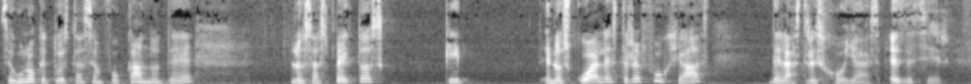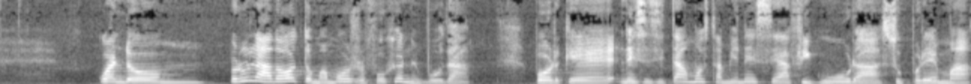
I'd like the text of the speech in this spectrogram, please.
según lo que tú estás enfocándote, los aspectos que, en los cuales te refugias de las tres joyas. Es decir, cuando, mm, por un lado, tomamos refugio en el Buda, porque necesitamos también esa figura suprema,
